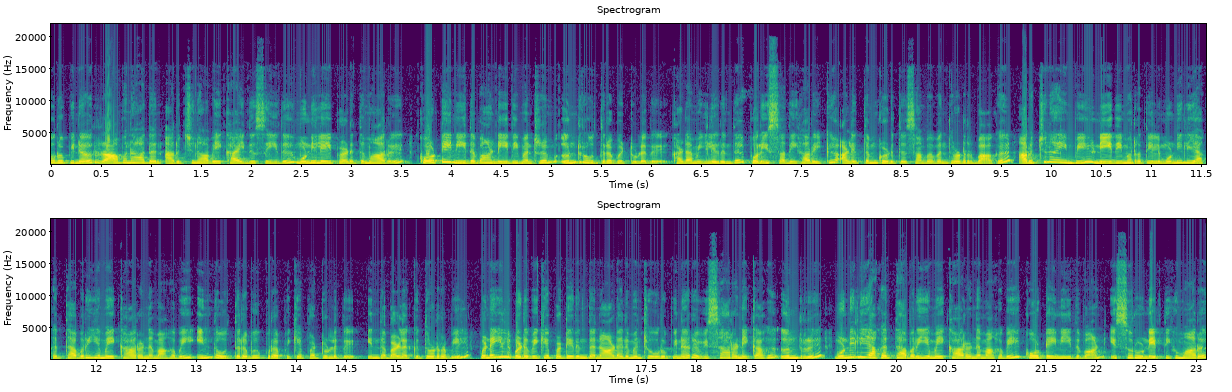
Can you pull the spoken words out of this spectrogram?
உறுப்பினர் ராமநாதன் அர்ச்சுனாவை கைது செய்து முன்னிலைப்படுத்துமாறு கோட்டை நீதவான் நீதிமன்றம் இன்று உத்தரவிட்டுள்ளது. கடமையில் இருந்த போலீஸ் அதிகாரிக்கு அழுத்தம் கொடுத்த சம்பவம் தொடர்பாக அர்ச்சுனா எம்பி நீதிமன்றத்தில் முன்னிலையாக தவறியமை காரணமாகவே இந்த உத்தரவு பிறப்பிக்கப்பட்டுள்ளது. இந்த வழக்கு தொடர்பில் பிணையில் விடுவிக்கப்பட்டிருந்த நாடாளுமன்ற உறுப்பினர் விசாரணைக்காக இன்று முன்னிலையாக தவறியமை காரணமாகவே கோட்டை நீதவான் இசுரு நெத்திகுமார்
